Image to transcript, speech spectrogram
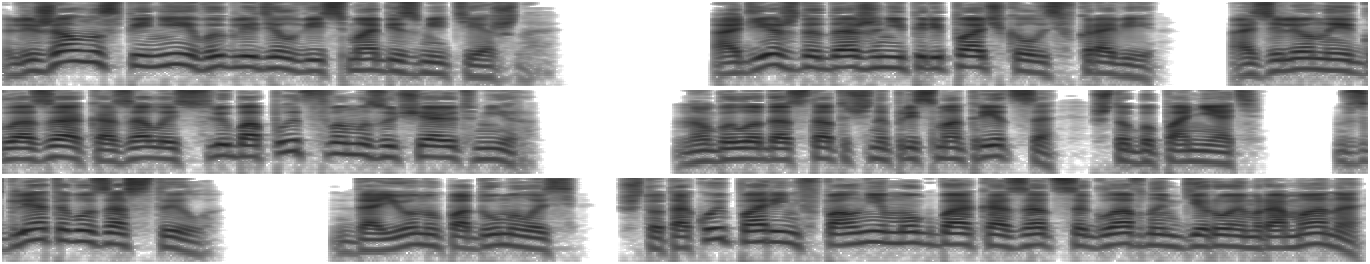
лежал на спине и выглядел весьма безмятежно. Одежда даже не перепачкалась в крови, а зеленые глаза, казалось, с любопытством изучают мир. Но было достаточно присмотреться, чтобы понять. Взгляд его застыл. Дайону подумалось, что такой парень вполне мог бы оказаться главным героем романа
